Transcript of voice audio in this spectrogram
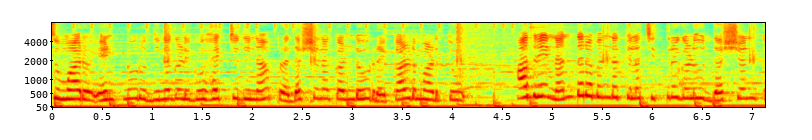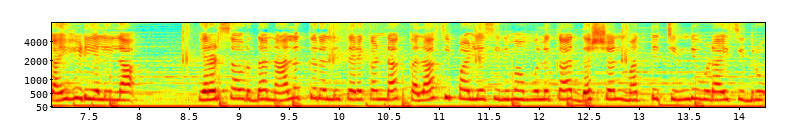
ಸುಮಾರು ಎಂಟುನೂರು ದಿನಗಳಿಗೂ ಹೆಚ್ಚು ದಿನ ಪ್ರದರ್ಶನ ಕಂಡು ರೆಕಾರ್ಡ್ ಮಾಡಿತು. ಆದರೆ ನಂತರ ಬಂದ ಕೆಲ ಚಿತ್ರಗಳು ದರ್ಶನ್ ಕೈ ಹಿಡಿಯಲಿಲ್ಲ. ಎರಡ್ ಸಾವಿರದ ನಾಲ್ಕರಲ್ಲಿ ತೆರೆಕಂಡ ಕಲಾಸಿಪಾಳ್ಯ ಸಿನಿಮಾ ಮೂಲಕ ದರ್ಶನ್ ಮತ್ತೆ ಚಿಂದಿ ಉಡಾಯಿಸಿದ್ರು.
